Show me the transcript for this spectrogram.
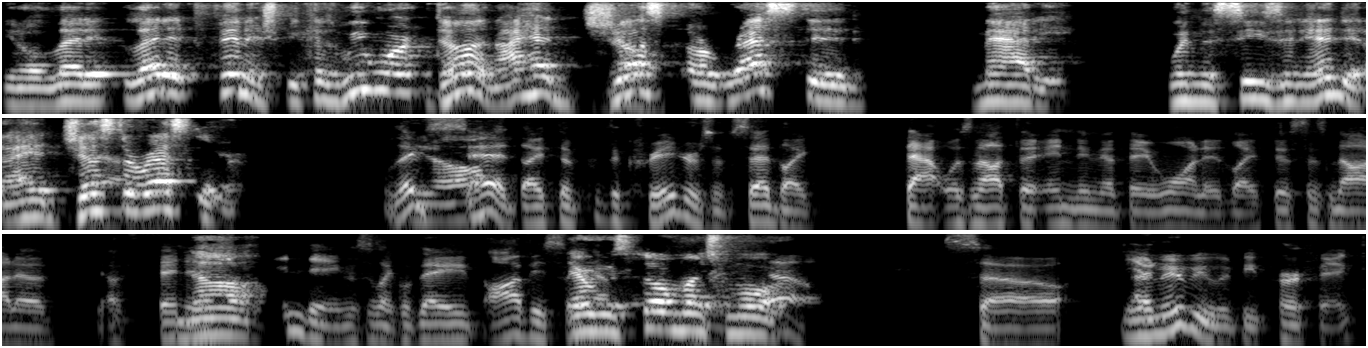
you know let it let it finish because we weren't done i had just arrested maddie when the season ended i had just Yeah. arrested her Well, they've you know? said like the the creators have said like that was not the ending that they wanted. Like this is not a a finished No. ending. So like they obviously there was so much more know. So A movie would be perfect.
